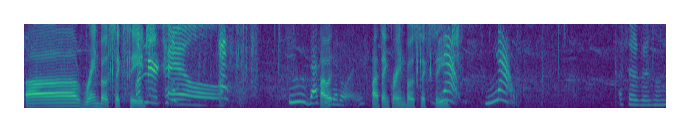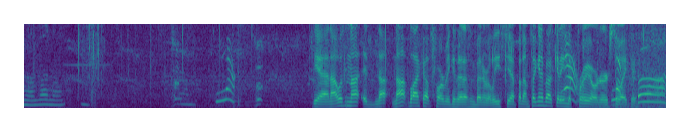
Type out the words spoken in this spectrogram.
Uh, Rainbow Six Siege. Undertale. Ooh, that's I a good one. I think Rainbow Six Siege. Now, now. I thought this one on no, no. Now. Yeah, and I was not not not Black Ops 4 because that hasn't been released yet. But I'm thinking about getting the pre-order so I can Uh,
